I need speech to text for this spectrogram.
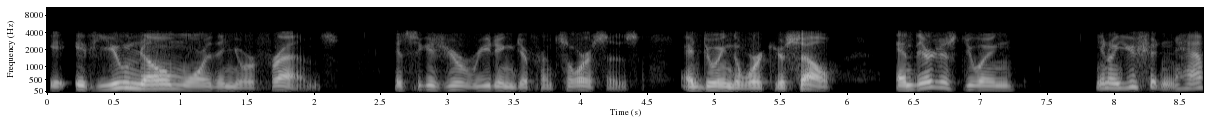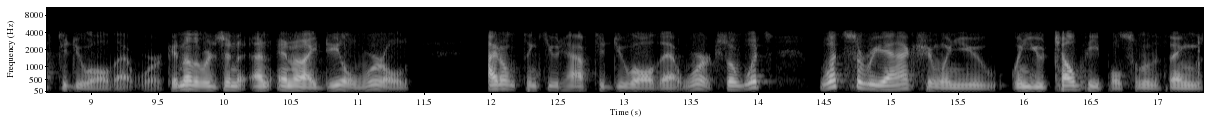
if you know more than your friends, it's because you're reading different sources and doing the work yourself, and they're just doing. You know, you shouldn't have to do all that work. In other words, in, in an ideal world, I don't think you'd have to do all that work. So what's what's the reaction when you when you tell people some of the things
